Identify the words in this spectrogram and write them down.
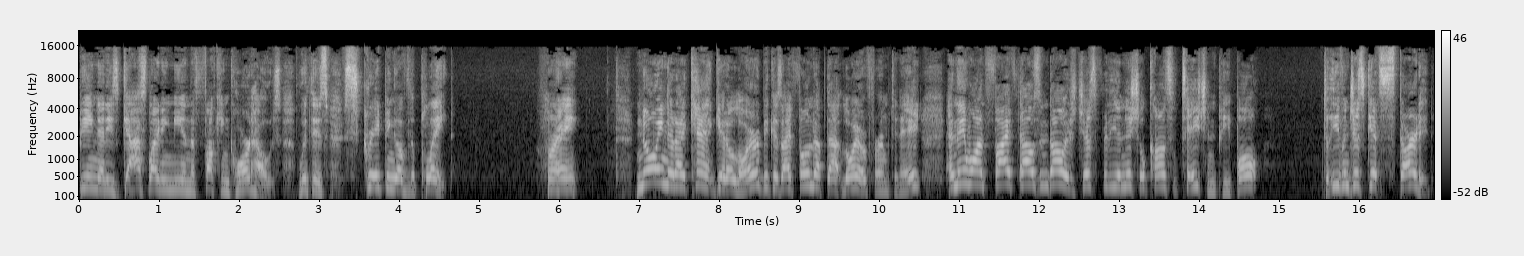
being that he's gaslighting me in the fucking courthouse with his scraping of the plate? Right? Knowing that I can't get a lawyer because I phoned up that lawyer firm today and they want $5,000 just for the initial consultation, people, to even just get started.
